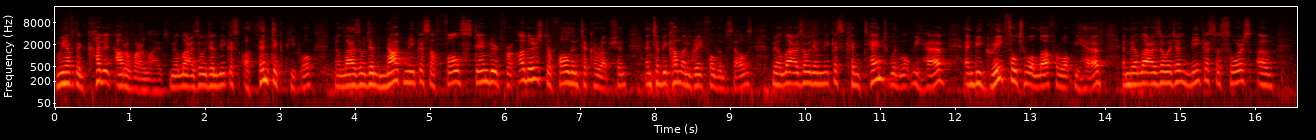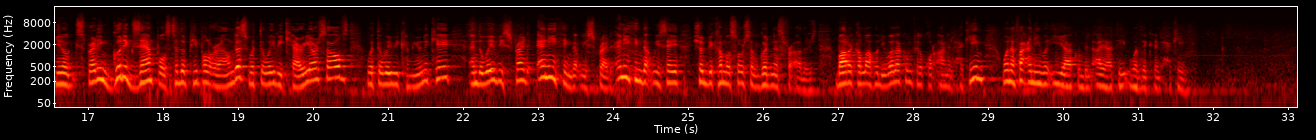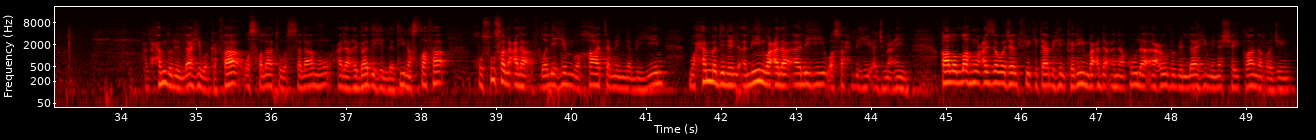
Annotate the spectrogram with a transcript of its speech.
We have to cut it out of our lives. May Allah Azza make us authentic people. May Allah Azza not make us a false standard for others to fall into corruption and to become ungrateful themselves. May Allah Azza make us content with what we have and be grateful to Allah for what we have. And may Allah Azza make us a source of you know, spreading good examples to the people around us with the way we carry ourselves, with the way we communicate, and the way we spread anything that we spread. Anything that we say should become a source of goodness for others. Barakallahu li wa lakum fil Qur'an al-Hakim wa nafa'ani wa iyyakum bil ayati wa dhikr al-Hakim. الحمد لله وكفى والصلاة والسلام على عباده الذين اصطفى خصوصا على أفضلهم وخاتم النبيين محمد الأمين وعلى آله وصحبه أجمعين قال الله عز وجل في كتابه الكريم بعد أن أقول أعوذ بالله من الشيطان الرجيم.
